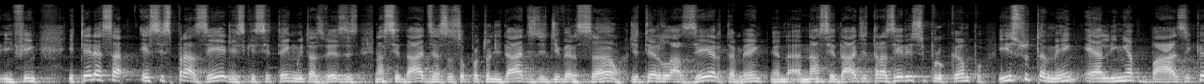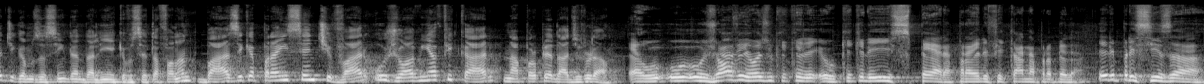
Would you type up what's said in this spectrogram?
enfim, e ter essa, esses prazeres que se tem muitas vezes nas cidades, essas oportunidades de diversão, de ter lazer também né, na cidade, trazer isso para o campo, isso também é a linha básica, digamos assim, dentro da linha que você está falando, básica para incentivar o jovem a ficar na propriedade rural. É, o, o, o jovem hoje, o que, que ele, o que, que ele espera para ele ficar na propriedade? Ele precisa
